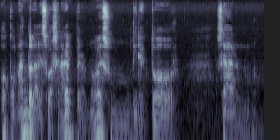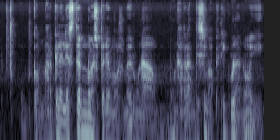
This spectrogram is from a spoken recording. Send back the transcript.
o Comando, la de Schwarzenegger, pero no es un director... O sea, con Markel Lester no esperemos ver una, grandísima película, ¿no? Y,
